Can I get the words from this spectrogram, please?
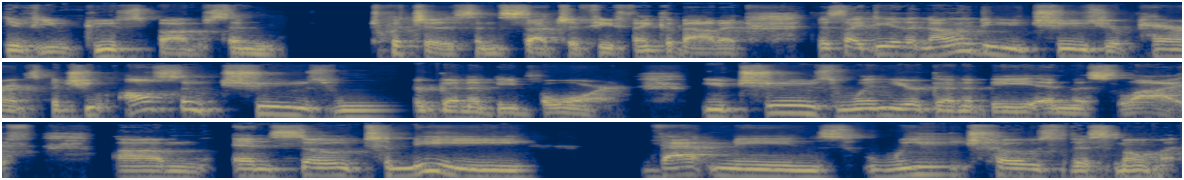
give you goosebumps and twitches and such if you think about it. This idea that not only do you choose your parents but you also choose when you're going to be born. You choose when you're going to be in this life. Um, and so to me that means we chose this moment.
